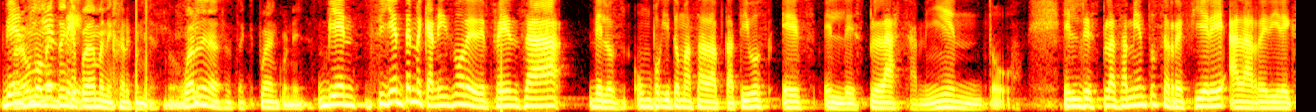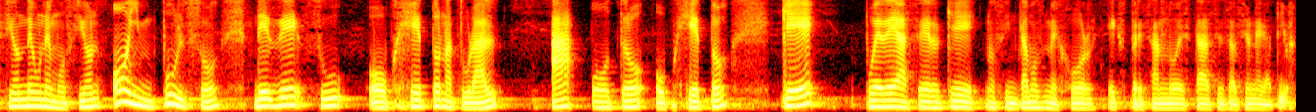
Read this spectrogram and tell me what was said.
Bien, para un momento en que puedan manejar con ellas, ¿no? Sí. Guárdenlas hasta que puedan con ellas. Bien, siguiente mecanismo de defensa de los un poquito más adaptativos es el desplazamiento. El desplazamiento se refiere a la redirección de una emoción o impulso desde su objeto natural a otro objeto que puede hacer que nos sintamos mejor expresando esta sensación negativa.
